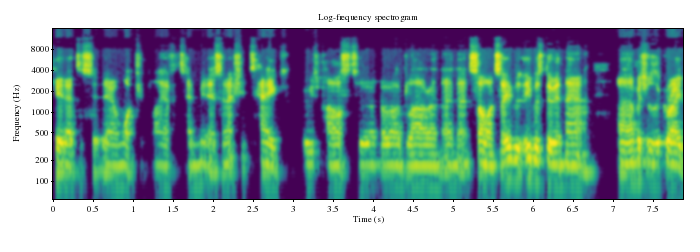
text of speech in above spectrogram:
kid had to sit there and watch a player for ten minutes and actually tag who's passed to and blah blah blah and, and, and so on. So he was he was doing that, uh, which was a great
